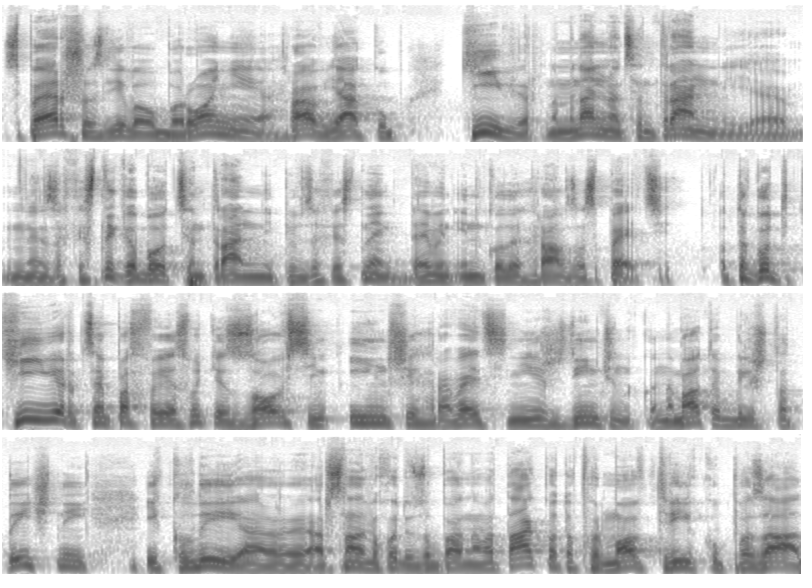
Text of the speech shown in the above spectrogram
спершу зліва обороні грав Якуб Ківір, номінально центральний е, захисник або центральний півзахисник, де він інколи грав за спеції. Отак от Ківір це по своїй суті зовсім інший гравець, ніж Зінченко, набагато більш статичний. І коли Ар- Арсенал виходив з оборони в атаку, то формував трійку позаду.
